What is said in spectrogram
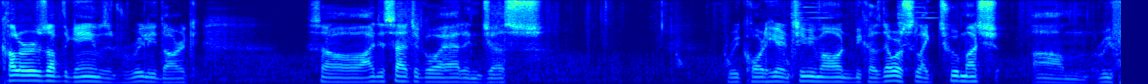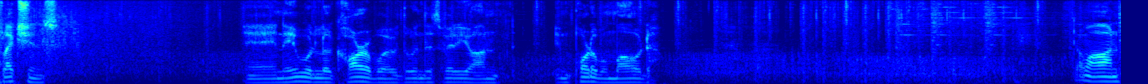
colors of the games is really dark. So, I decided to go ahead and just record here in TV mode because there was like too much um, reflections. And it would look horrible doing this video on in portable mode. Come on.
